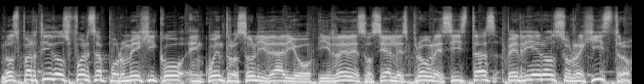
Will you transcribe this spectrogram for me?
los partidos Fuerza por México, Encuentro Solidario y redes sociales progresistas perdieron su registro.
